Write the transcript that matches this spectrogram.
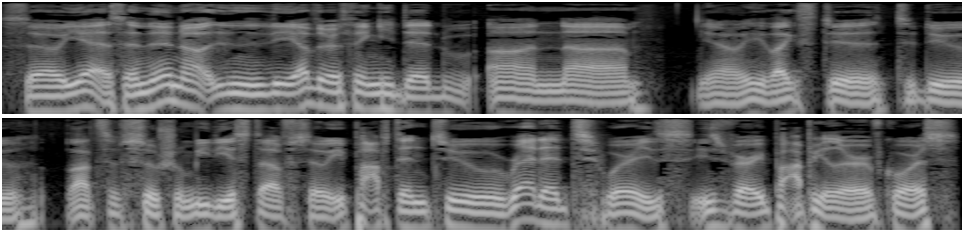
so yes, and then uh, the other thing he did on, uh, you know, he likes to to do lots of social media stuff. So he popped into Reddit, where he's he's very popular, of course.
